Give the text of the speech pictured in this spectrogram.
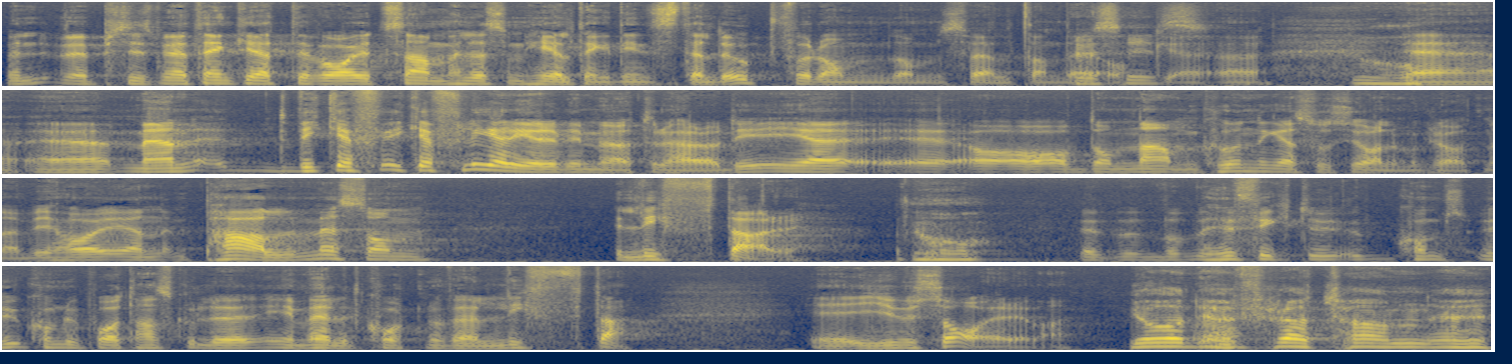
Men, precis, men jag tänker att det var ett samhälle som helt enkelt inte ställde upp för de, de svältande. Och, äh, äh, men vilka, vilka fler är det vi möter här? Då? Det är äh, av de namnkunniga socialdemokraterna. Vi har en Palme som liftar. Ja. Hur, fick du, kom, hur kom du på att han skulle i en väldigt kort novell lifta? eh, i USA. Är det, va? Ja, därför att han, eh,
